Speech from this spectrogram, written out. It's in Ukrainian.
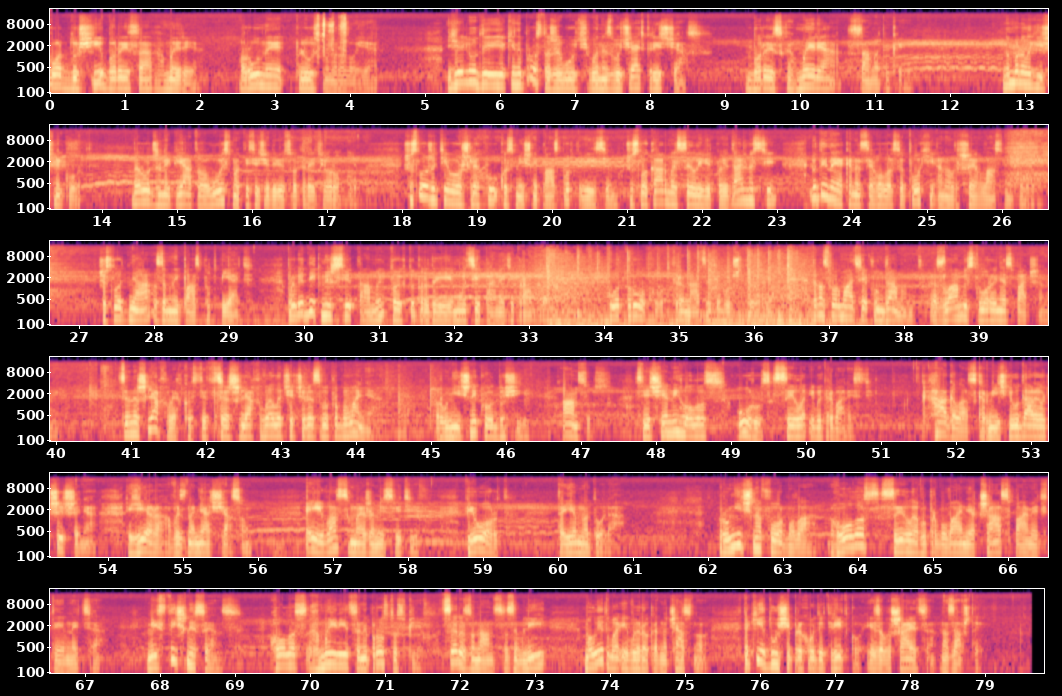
Код душі Бориса Гмирі. Руни плюс нумерологія. Є люди, які не просто живуть, вони звучать крізь час. Борис Гмиря саме такий. Нумерологічний код. Народжений 5.08.1903 року. Число життєвого шляху космічний паспорт 8. Число карми, сили і відповідальності людина, яка несе голос епохи, а не лише власну долю. Число дня земний паспорт 5. Провідник між світами той, хто передає емоції, пам'ять і правду. Код року 13 або 4. Трансформація фундамент, злам і створення спадщини. Це не шлях легкості, це шлях величі через випробування. Рунічний код душі, ансус, священний голос, урус, сила і витривалість. Хагалас, кармічні удари очищення, єра, визнання з часом. Ейвас межами світів, Піорт, таємна доля. Рунічна формула голос, сила, випробування, час, пам'ять, таємниця. Містичний сенс. Голос Гмирі це не просто спів, це резонанс землі, молитва і вирок одночасно. Такі душі приходять рідко і залишаються назавжди.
